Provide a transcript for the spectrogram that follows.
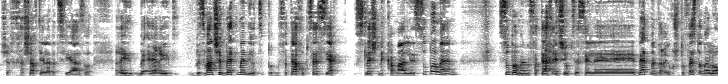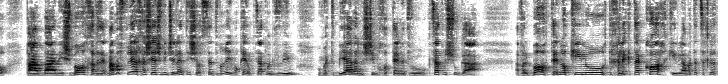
שחשבתי עליה בצפייה הזאת. הרי, הרי בזמן שבטמן. מפתח אובססיה סלש נקמה לסופרמן, סופרמן מפתח איזושהי אובססיה לבטמן, והרי כשהוא תופס אותו אומר לו, פעם באה אני אשבור אותך וזה, מה מפריע לך שיש ויג'לנטי שעושה דברים? אוקיי, הוא קצת מגזים, הוא מטביע על אנשים חותמת והוא קצת משוגע. אבל בוא, תן לו כאילו, תחלק את הכוח, כאילו, למה אתה צריך להיות...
